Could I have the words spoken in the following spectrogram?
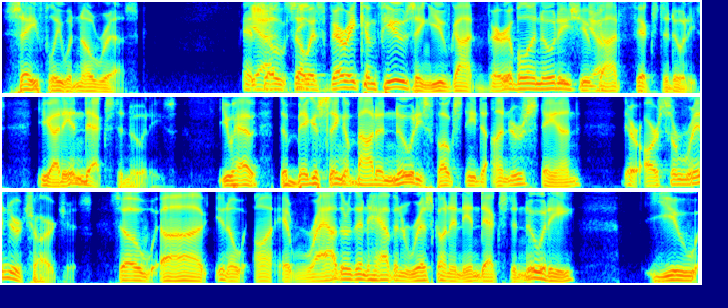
safely with no risk. And yeah, so, see, so it's very confusing. You've got variable annuities, you've yep. got fixed annuities, you got indexed annuities. You have the biggest thing about annuities, folks need to understand there are surrender charges. So, uh, you know, uh, it, rather than having risk on an indexed annuity, you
